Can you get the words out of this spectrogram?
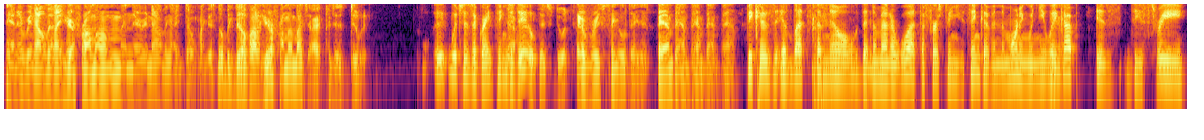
And every now and then I hear from them, and every now and then I don't. Like it's no big deal if I don't hear from them. I, I, I just do it. Which is a great thing Yeah, to do Just do it every single day. Just bam, bam, bam, bam, bam. because it lets them know that no matter what, the first thing you think of in the morning when you wake up is these three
